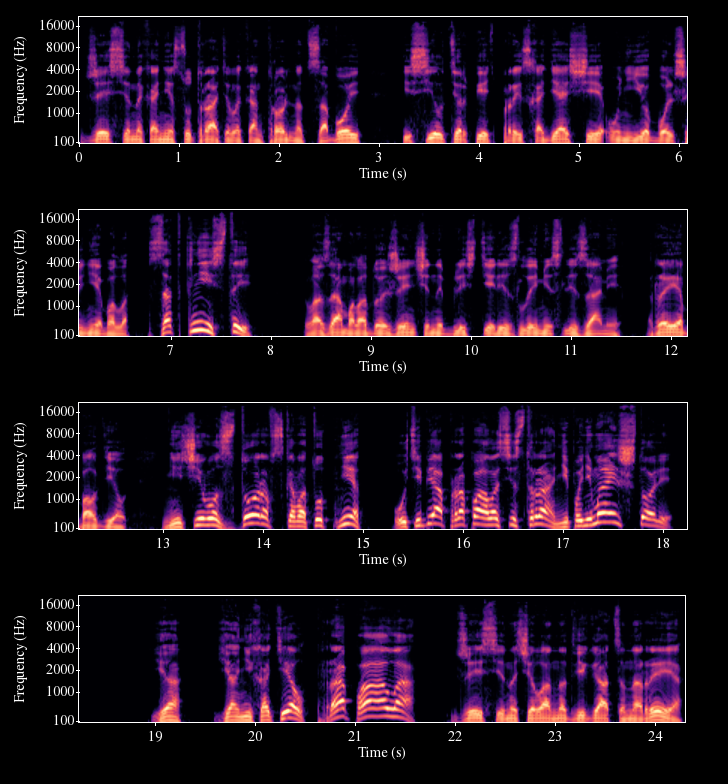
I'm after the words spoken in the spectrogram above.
Джесси наконец утратила контроль над собой, и сил терпеть происходящее у нее больше не было. «Заткнись ты!» Глаза молодой женщины блестели злыми слезами. Рэй обалдел. «Ничего здоровского тут нет! У тебя пропала сестра, не понимаешь, что ли?» «Я... «Я не хотел! Пропала!» Джесси начала надвигаться на Рея,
